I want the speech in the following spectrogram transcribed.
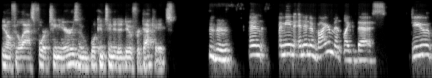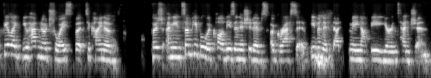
you know, for the last 14 years, and we'll continue to do for decades. Mm-hmm. And I mean, in an environment like this, do you feel like you have no choice but to kind of push? I mean, some people would call these initiatives aggressive, even if that may not be your intention.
